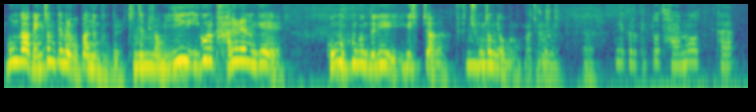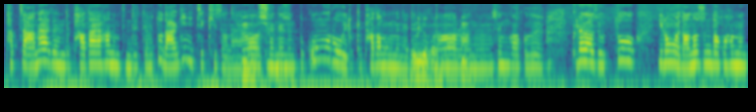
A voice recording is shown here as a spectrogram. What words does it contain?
뭔가 맹점 때문에 못 받는 분들 진짜 음. 필요한 분. 이 이거를 가려내는 게 공무원분들이 이게 쉽지 않아. 행정력으로 맞아요. 이거를. 근데 그렇게 또 잘못 가- 받지 않아야 되는데 받아야 하는 분들 때문에 또 낙인이 찍히잖아요. 음, 쟤네는 또 꽁으로 이렇게 받아먹는. 애들이구나라는 생각을 그래가지고 또 이런 걸 나눠준다고 하면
